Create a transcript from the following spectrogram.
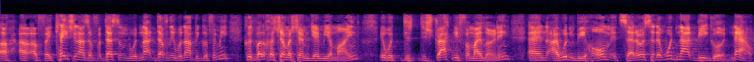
a, a, a, vacation as a destination would not definitely would not be good for me because Baruch Hashem Hashem gave me a mind. It would dis- distract me from my learning, and I wouldn't be home, etc. So that would not be good. Now,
